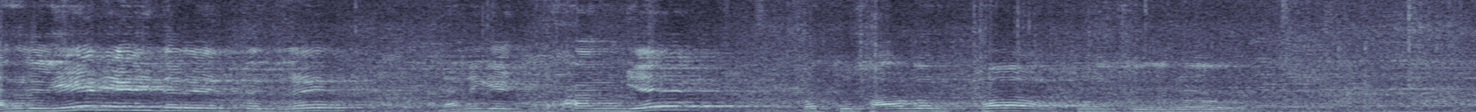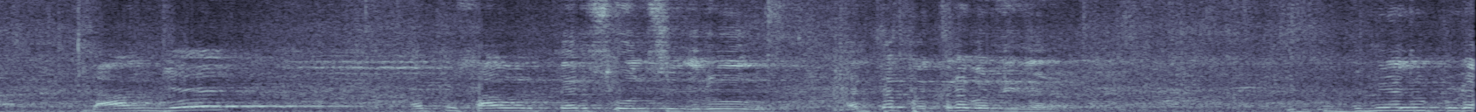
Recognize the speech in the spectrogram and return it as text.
ಅದರಲ್ಲಿ ಏನು ಹೇಳಿದ್ದಾರೆ ಅಂತಂದ್ರೆ ನನಗೆ ಡಾಂಗೆ ಮತ್ತು ಸಾವರ್ಥ ಸೋಲಿಸಿದ್ರು. ಡಾಂಗೆ ಮತ್ತು ಸಾವರ್ಕರ್ ಸೋಲಿಸಿದ್ರು ಅಂತ ಪತ್ರ ಬರೆದಿದ್ದಾರೆ. ಇದ್ಮೇಲೂ ಕೂಡ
